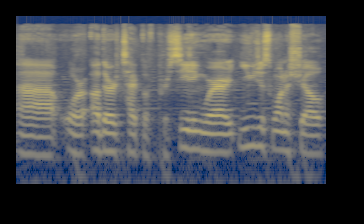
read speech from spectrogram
uh, or other type of proceeding where you just wanna show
